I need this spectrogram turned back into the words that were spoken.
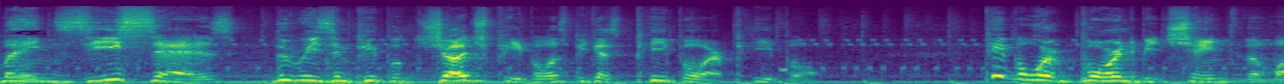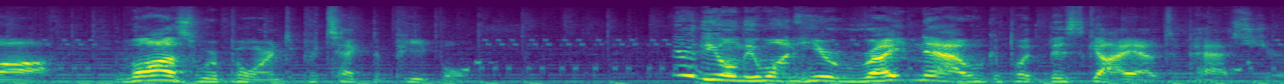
Lang Zi says the reason people judge people is because people are people. People weren't born to be chained to the law. Laws were born to protect the people. You're the only one here right now who can put this guy out to pasture.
